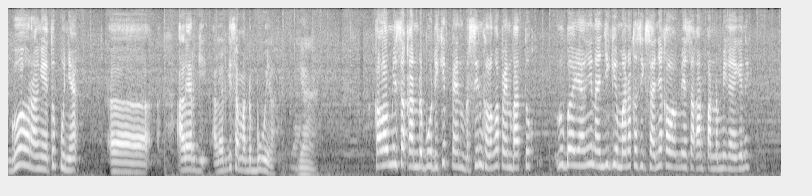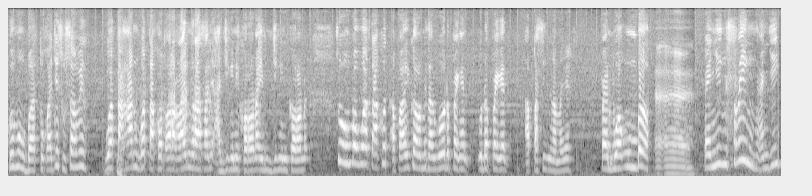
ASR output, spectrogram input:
Gua orangnya itu punya eh, alergi, alergi sama debu ya. Ya. Kalau misalkan debu dikit pengen bersin, kalau nggak pengen batuk. Lu bayangin anjing gimana kesiksanya kalau misalkan pandemi kayak gini. Gue mau batuk aja susah, Will. Gua tahan, gua takut orang lain ngerasanya anjing ini corona, anjing ini corona. Sumpah gua takut, apalagi kalau misalkan gua udah pengen udah pengen apa sih namanya? Pengen buang umbel, Heeh. pengen sering anjing.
